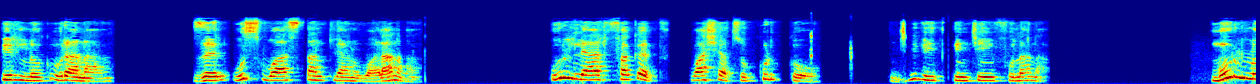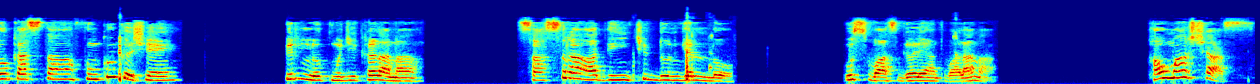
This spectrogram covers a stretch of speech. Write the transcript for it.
pirluk urana, जर ऊस वासतांतल्यान वळाना उरल्यार फकत वाशाचो कुडको जिवीत किंची फुलाना. मोर लोक आसता फुंकू कशें? पिरलोक म्हजी कळाना. सासरा आदीं चिड्डून गेल्लो. उस्वास गळ्यांत वळाना. हांव मार्शास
